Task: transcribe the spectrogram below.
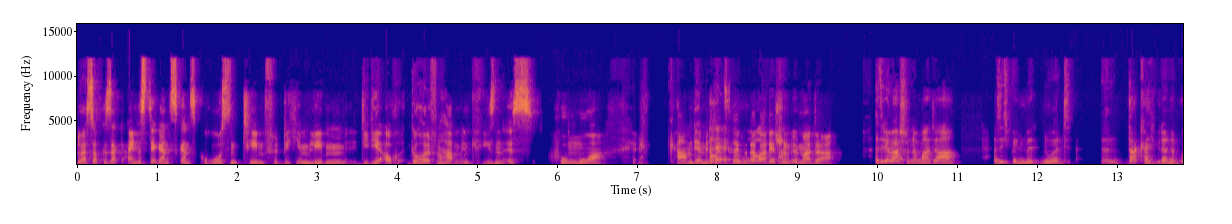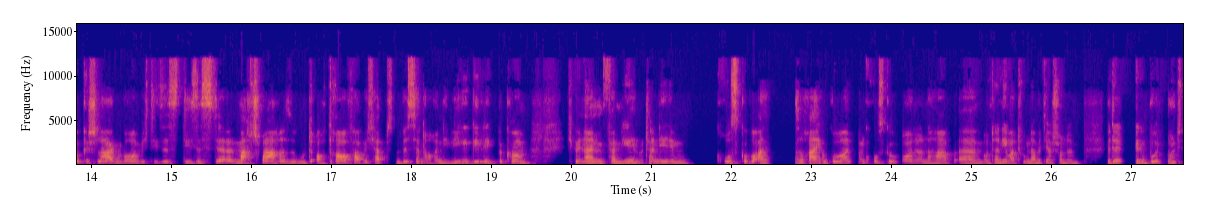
Du hast doch gesagt, eines der ganz, ganz großen Themen für dich im Leben, die dir auch geholfen haben in Krisen, ist Humor. Kam der mit der Zeit oder war der schon immer da? Also der war schon immer da. Also ich bin mit nur da kann ich wieder eine Brücke schlagen, warum ich dieses, dieses äh, Machtsprache so gut auch drauf habe. Ich habe es ein bisschen auch in die Wiege gelegt bekommen. Ich bin in einem Familienunternehmen groß geworden, also reingeboren, groß geworden und habe ähm, Unternehmertum damit ja schon im, mit der Geburt.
